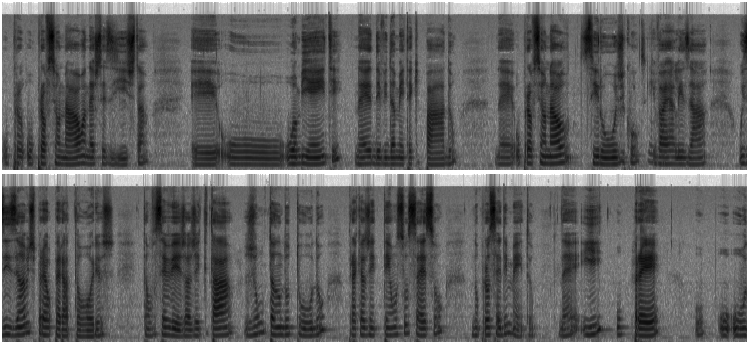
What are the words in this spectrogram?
O, pro, o profissional anestesista, é, o, o ambiente né, devidamente equipado, né, o profissional cirúrgico Sim. que vai realizar os exames pré-operatórios. Então, você veja, a gente está juntando tudo para que a gente tenha um sucesso no procedimento, né? E o pré, o, o,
